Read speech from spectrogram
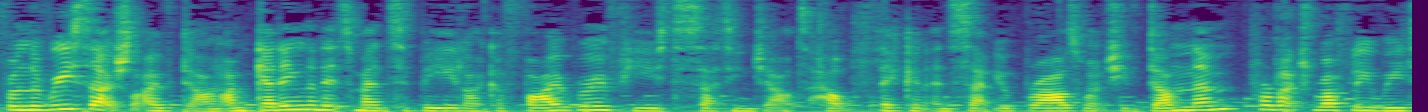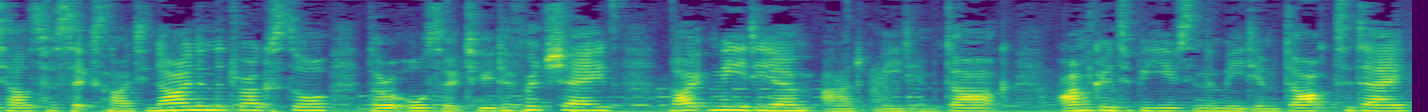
From the research that I've done, I'm getting that it's meant to be like a fibre infused setting gel to help thicken and set your brows once you've done them. Product roughly retails for $6.99 in the drugstore. There are also two different shades, light medium and medium dark. I'm going to be using the medium dark today.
